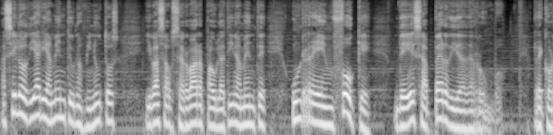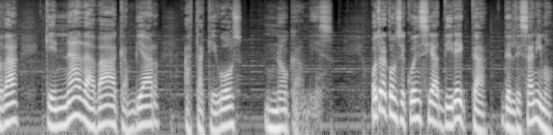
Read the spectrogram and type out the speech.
Hacelo diariamente unos minutos y vas a observar paulatinamente un reenfoque de esa pérdida de rumbo. Recordá que nada va a cambiar hasta que vos no cambies. Otra consecuencia directa del desánimo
